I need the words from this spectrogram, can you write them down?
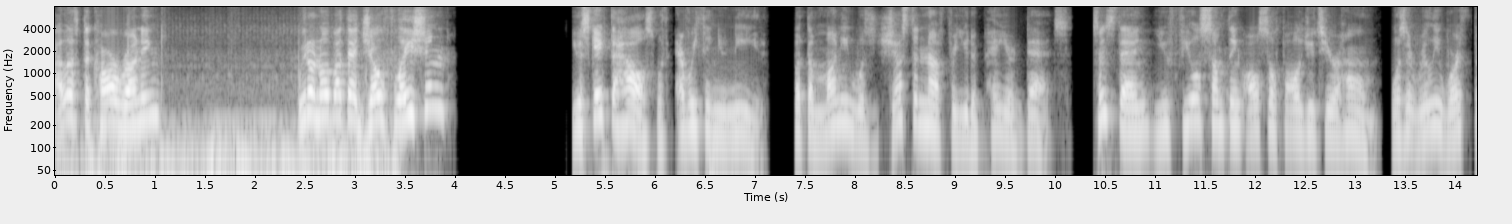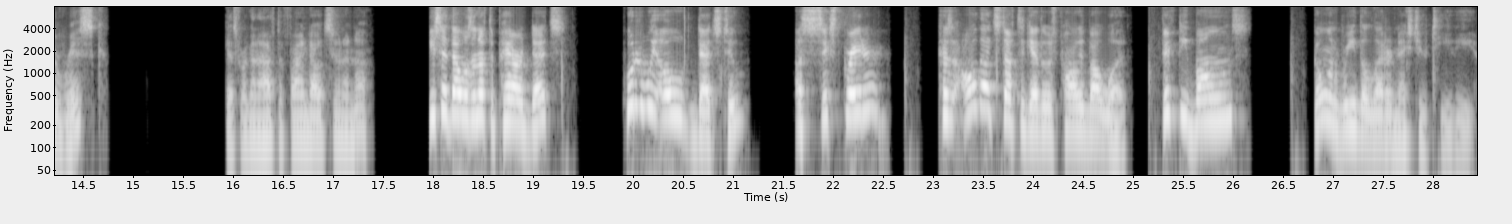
I left the car running? We don't know about that Joe Flation? You escaped the house with everything you need, but the money was just enough for you to pay your debts. Since then, you feel something also followed you to your home. Was it really worth the risk? Guess we're gonna have to find out soon enough. You said that was enough to pay our debts? Who did we owe debts to? A sixth grader? Because all that stuff together was probably about what? 50 bones? Go and read the letter next to your TV.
